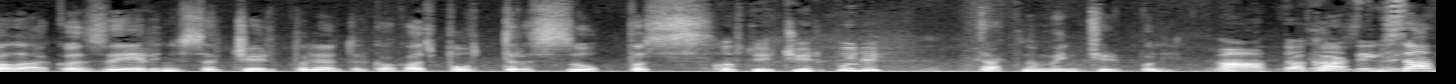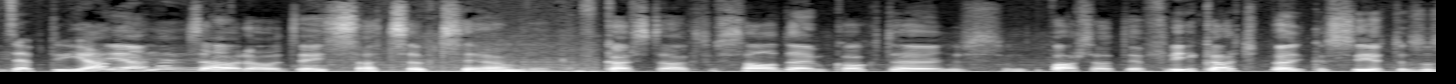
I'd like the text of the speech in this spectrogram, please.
palēko zirņus ar čirpuļiem, tur kaut kādas putras, zupas. Kas tie čirpuļi? traknumiņu čirpuļi. À, tā kārtīgi sacepti, ja? Jā, nu, cauraudzējis sacepts, jā. Karstāks ar saldējumu kokteļus un pārsātie frīkārtspēļi, kas iet uz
